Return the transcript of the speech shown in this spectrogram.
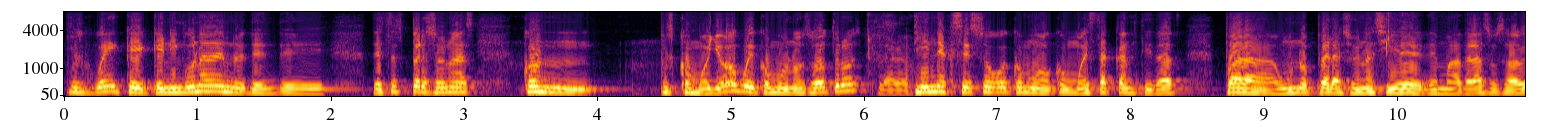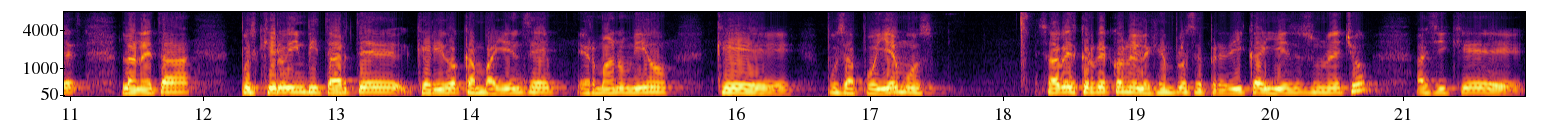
pues, güey, que, que ninguna de, de, de- de estas personas con pues como yo, güey, como nosotros, Claro. tiene acceso, güey, como, como esta cantidad para una operación así de, de madrazo, ¿sabes? La neta, pues quiero invitarte, querido cambayense, hermano mío, que pues apoyemos, ¿sabes? Creo que con el ejemplo se predica y eso es un hecho, así que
